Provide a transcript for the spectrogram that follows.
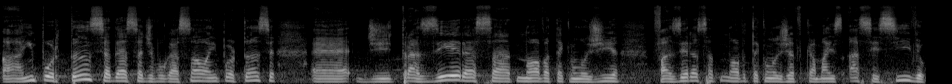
a importância dessa divulgação, a importância é, de trazer essa nova tecnologia, fazer essa nova tecnologia ficar mais acessível.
